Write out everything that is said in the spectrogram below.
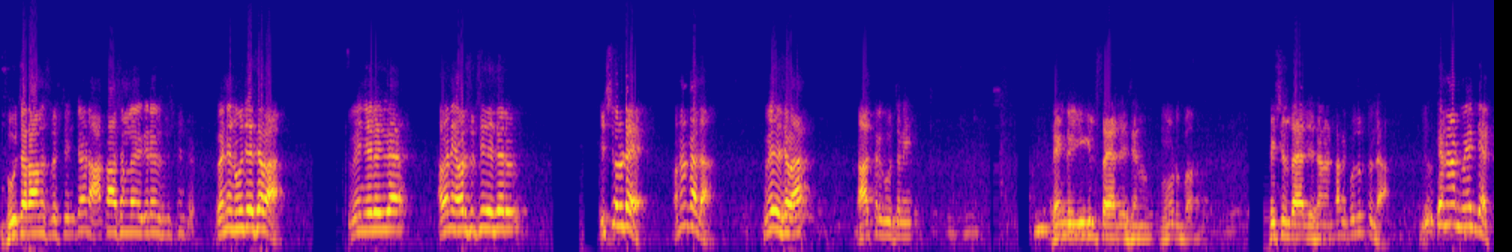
భూచరాలను సృష్టించాడు ఆకాశంలో ఎగిరేవి సృష్టించాడు. ఇవన్నీ నువ్వు చేసావా? నువ్వేం చేయలేదుగా? అవన్నీ ఎవరు సృష్టి చేశారు? ఈశ్వరుడే. అవునా కదా? నువ్వే చేసావా? రాత్రి కూర్చొని రెండు ఈగిల్స్ తయారు చేశాను మూడు ఫిష్లు తయారు చేశాను అంటాను కుదురుతుందా? You cannot make that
